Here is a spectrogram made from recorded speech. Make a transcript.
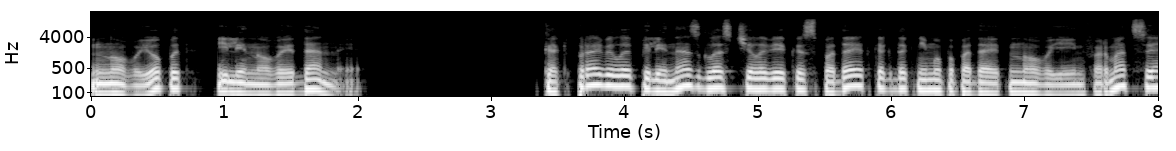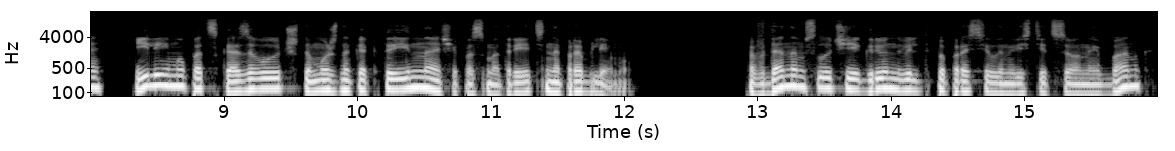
новый опыт или новые данные. Как правило, пелена с глаз человека спадает, когда к нему попадает новая информация или ему подсказывают, что можно как-то иначе посмотреть на проблему. В данном случае Грюнвельд попросил инвестиционный банк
